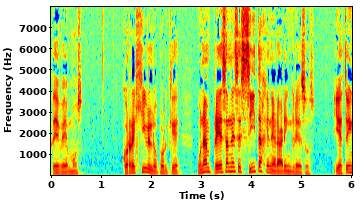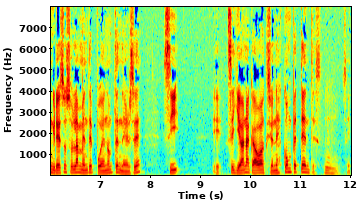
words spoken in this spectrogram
debemos corregirlo porque una empresa necesita generar ingresos y estos ingresos solamente pueden obtenerse si eh, se llevan a cabo acciones competentes. Mm. ¿sí?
